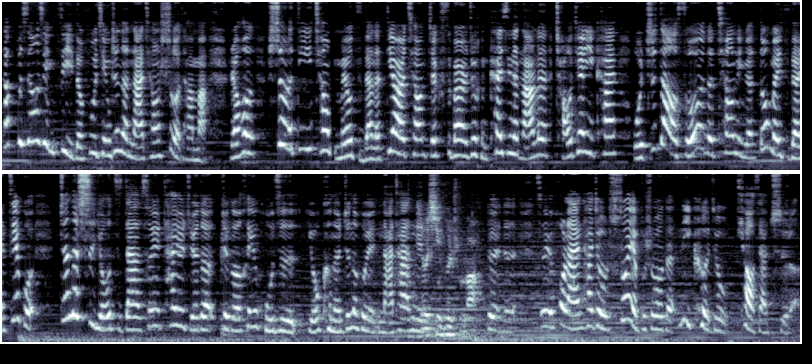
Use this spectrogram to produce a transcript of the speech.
他不相信自己的父亲真的拿枪射他嘛。然后射了第一枪没有子弹的，第二枪 Jack Sparrow 就很开心的拿了朝天一开，我知道所有的枪里面都没子弹，结果真的是有子弹，所以他就觉得这个黑胡子有可能真的会拿他那心狠手辣。对对对，所以后来他就说也不说的，立刻就跳下去了。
